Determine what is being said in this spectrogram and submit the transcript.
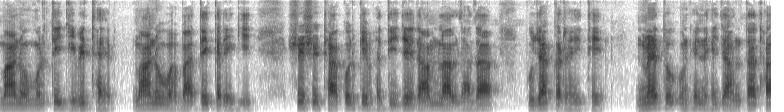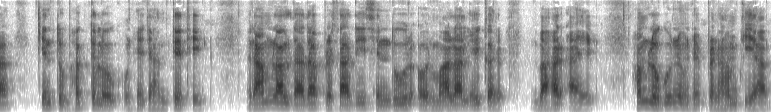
मानो मूर्ति जीवित है, मानो वह बातें करेगी। श्री श्री ठाकुर के भतीजे रामलाल दादा पूजा कर रहे थे। मैं तो उन्हें नहीं जानता था, किंतु भक्त लोग उन्हें जानते थे। रामलाल दादा प्रसादी, सिंदूर और माला लेकर बाहर आए। हम लोगों ने उन्हें प्रणाम किया।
